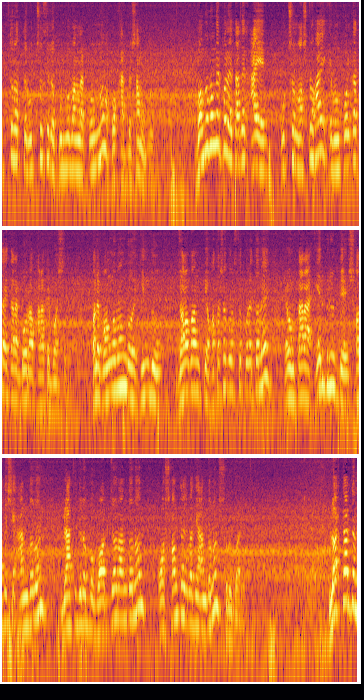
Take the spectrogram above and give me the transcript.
উত্তরোত্তর উৎস ছিল পূর্ব বাংলার পণ্য ও খাদ্য সামগ্রী। বঙ্গভঙ্গের ফলে তাদের আয়ের উৎস নষ্ট হয় এবং কলকাতায় তারা গৌরব হারাতে বসে। ফলে বঙ্গভঙ্গ হিন্দু জনগণকে হতাশাগ্রস্ত করে তোলে এবং তারা এর বিরুদ্ধে স্বদেশী আন্দোলন দ্রব্য বর্জন আন্দোলন ও সন্ত্রাসবাদী আন্দোলন শুরু করে। লর্ড কার্জন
